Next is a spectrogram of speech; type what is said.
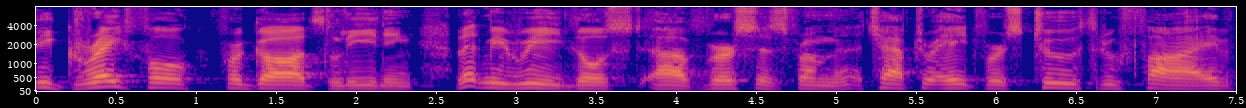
Be grateful for God's leading. Let me read those uh, verses from chapter 8, verse 2 through 5.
